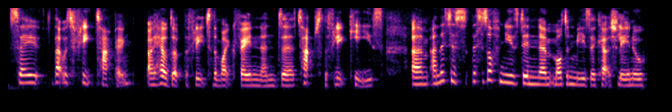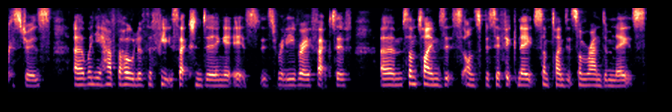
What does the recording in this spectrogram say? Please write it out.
So that was flute tapping. I held up the flute to the microphone and uh, tapped the flute keys. Um, and this is this is often used in um, modern music, actually, in orchestras. Uh, when you have the whole of the flute section doing it, it's it's really very effective. Um, sometimes it's on specific notes, sometimes it's on random notes.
